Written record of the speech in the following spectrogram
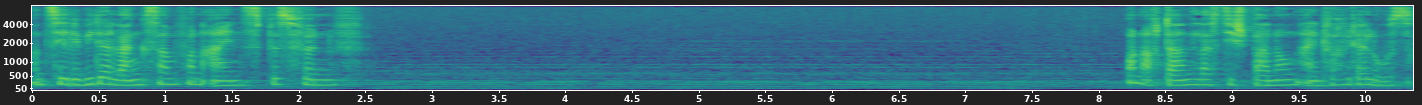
und zähle wieder langsam von 1 bis 5. Und auch dann lass die Spannung einfach wieder los.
